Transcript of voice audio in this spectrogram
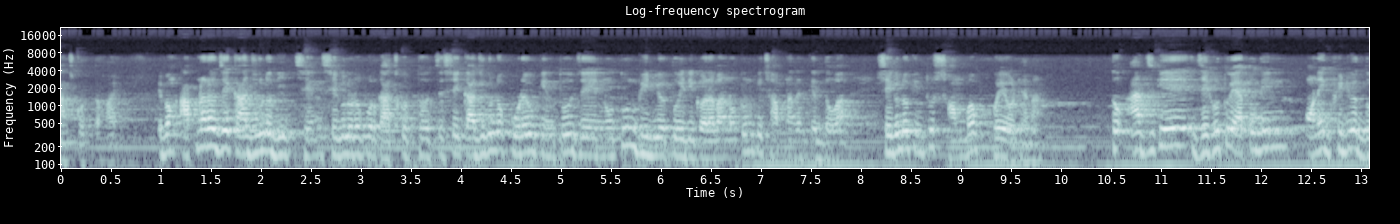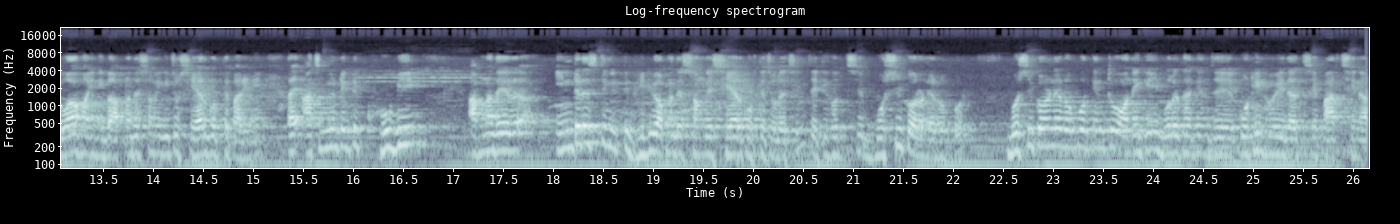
কাজ করতে হয়। এবং আপনারাও যে কাজগুলো দিচ্ছেন, সেগুলোর ওপর কাজ করতে হচ্ছে। সেই কাজগুলো করেও কিন্তু যে নতুন ভিডিও তৈরি করা বা নতুন কিছু আপনাদেরকে দেওয়া, সেগুলো কিন্তু সম্ভব হয়ে ওঠে না। তো আজকে যেহেতু এতদিন অনেক ভিডিও দেওয়া হয়নি বা আপনাদের সঙ্গে কিছু শেয়ার করতে পারিনি, তাই আজকে কিন্তু একটি খুবই আপনাদের ইন্টারেস্টিং একটি ভিডিও আপনাদের সঙ্গে শেয়ার করতে চলেছি, যেটি হচ্ছে বশীকরণের ওপর বশীকরণের ওপর কিন্তু অনেকেই বলে থাকেন যে কঠিন হয়ে যাচ্ছে, পারছি না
